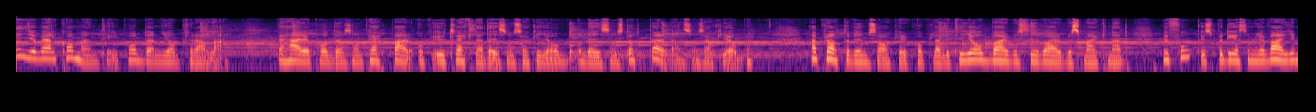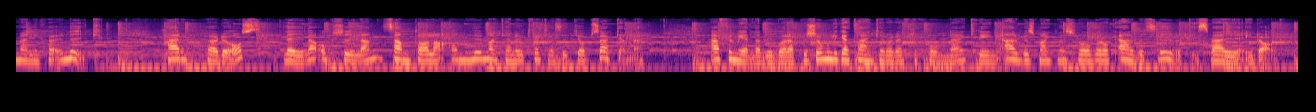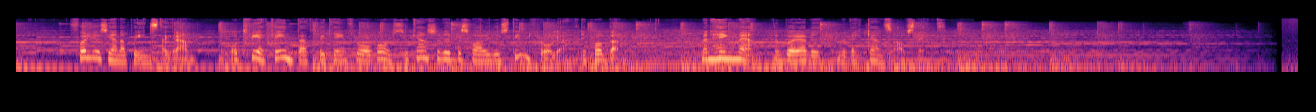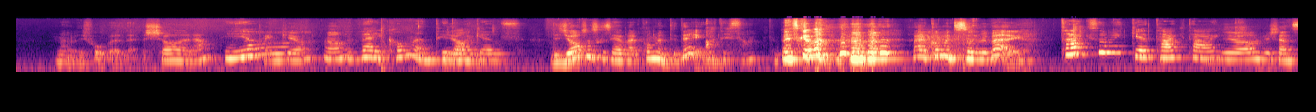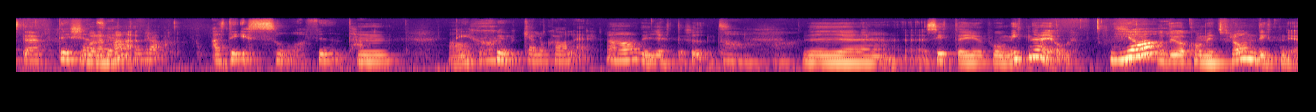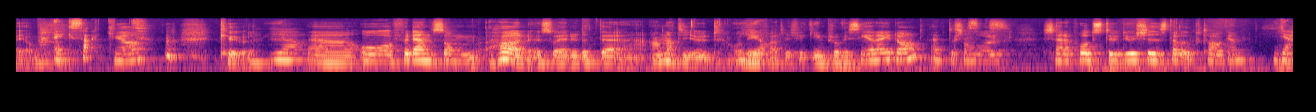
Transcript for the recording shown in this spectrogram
Hej och välkommen till podden Jobb för alla. Det här är podden som peppar och utvecklar dig som söker jobb och dig som stöttar den som söker jobb. Här pratar vi om saker kopplade till jobb, arbetsliv och arbetsmarknad med fokus på det som gör varje människa unik. Här hör du oss, Leila och Kylan, samtala om hur man kan utveckla sitt jobbsökande. Här förmedlar vi våra personliga tankar och reflektioner kring arbetsmarknadsfrågor och arbetslivet i Sverige idag. Följ oss gärna på Instagram och tveka inte att skicka in frågor så kanske vi besvarar just din fråga i podden. Men häng med, nu börjar vi med veckans avsnitt. Men vi får väl köra, Ja, tänker jag. Ja. välkommen till Ja. dagens... Det är jag som ska säga välkommen till dig. Ja, det är sant. Nej, ska vara. Välkommen till Sundbyberg. Tack så mycket, tack, tack. Ja, hur känns det? Det känns vara här. jättebra. Alltså det är så fint här. Mm. Det är sjuka lokaler. ja, det är jättefint. Vi eh, sitter ju på mitt nya jobb Ja, och du har kommit från ditt nya jobb. exakt. Ja, kul. Ja. Eh, och för den som hör nu så är det lite annat ljud och det är Ja. för att vi fick improvisera idag eftersom vår Precis. kära poddstudio i Kista var upptagen. Ja,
